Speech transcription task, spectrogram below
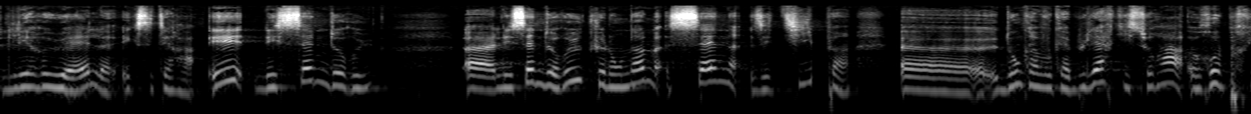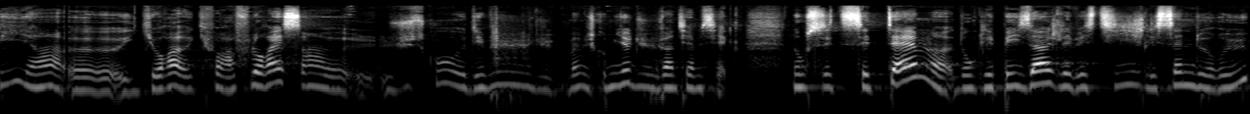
les ruelles, etc. Et les scènes de rue, euh, les scènes de rue que l'on nomme scènes et types, euh, donc un vocabulaire qui sera repris, hein, qui, aura, qui fera florès hein, jusqu'au début, même jusqu'au milieu du XXe siècle. Donc ces thèmes, donc les paysages, les vestiges, les scènes de rue,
